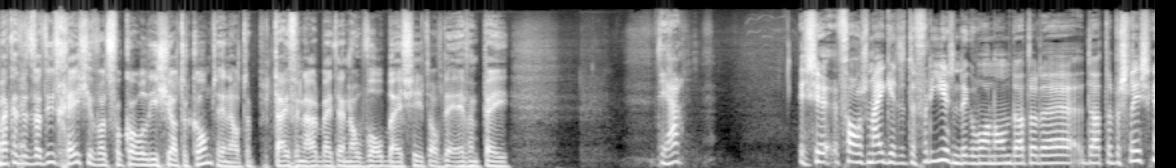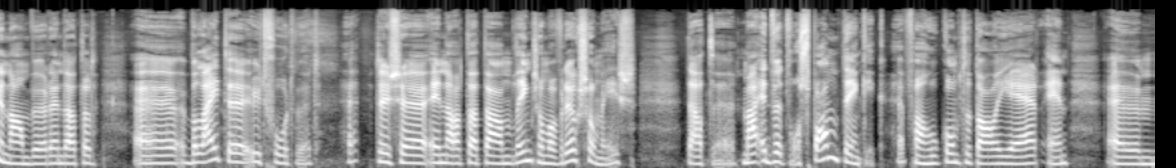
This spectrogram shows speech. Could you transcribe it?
Maakt het wat uit, Geesje, wat voor coalitie dat er komt? En of de Partij van de Arbeid er nou wel bij zit of de FNP. Ja. Is, eh, volgens mij gaat het te verliezen gewoon omdat er, dat er beslissingen genomen worden en dat er eh, beleid eh, uitgevoerd wordt. Dus, eh, en of dat dan linksom of rechtsom is. Dat, eh, maar het wordt wel spannend, denk ik. Hè? Van hoe komt het al jaar? En ehm,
